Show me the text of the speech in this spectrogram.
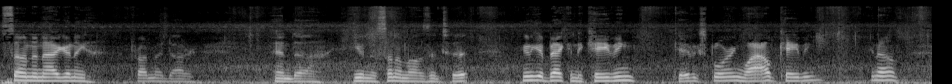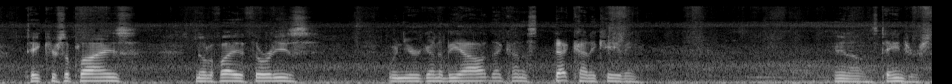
Son and I are gonna, proud my daughter, and uh, even the son-in-law's into it. We're gonna get back into caving, cave exploring, wild caving. You know, take your supplies, notify the authorities when you're gonna be out. That kind of that kind of caving. You know, it's dangerous.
